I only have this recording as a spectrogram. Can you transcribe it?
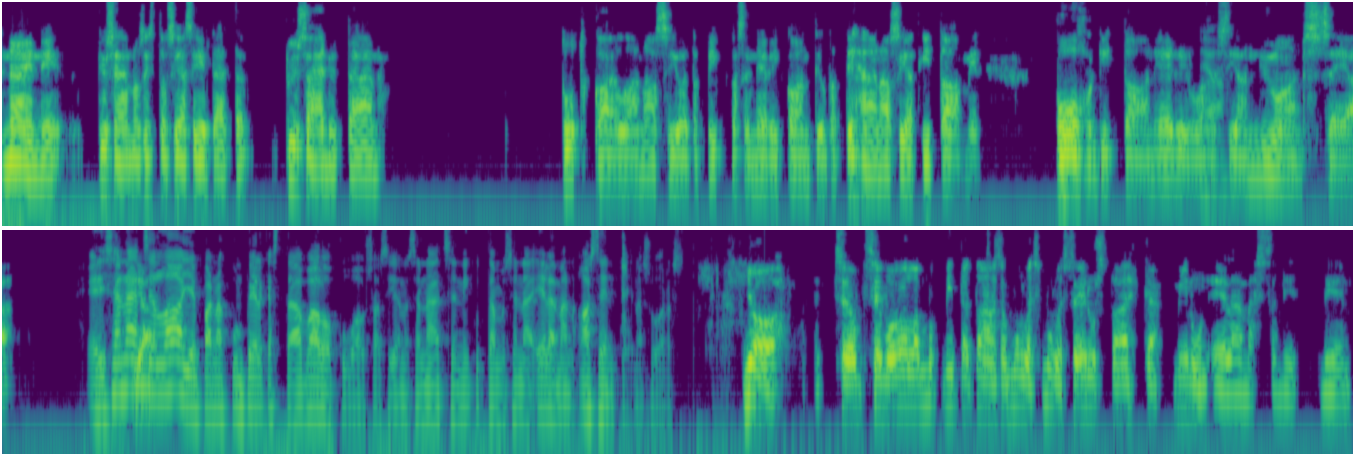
näin, niin kysehän on siis tosiaan siitä, että pysähdytään, tutkaillaan asioita pikkasen eri kantilta, tehdään asiat hitaammin, pohditaan erilaisia ja. nyansseja. Eli sä näet Ja- sen laajempana kuin pelkästään valokuvausasiana, sä näet sen niin kuin tämmöisenä elämän asenteena suorastaan. Joo, se, se voi olla mitä tahansa. Mulle, mulle se edustaa ehkä minun elämässäni niin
